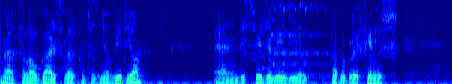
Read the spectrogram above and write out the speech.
Well, hello guys, welcome to the new video. And in this video we will probably finish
